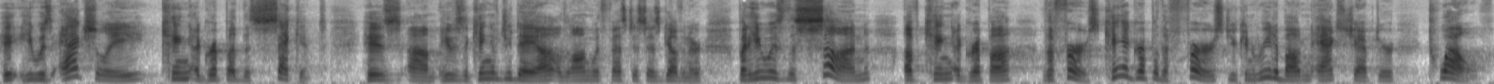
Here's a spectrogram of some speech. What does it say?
He, he was actually King Agrippa II. His, um, he was the king of Judea, along with Festus as governor, but he was the son of King Agrippa I. King Agrippa I, you can read about in Acts chapter 12.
